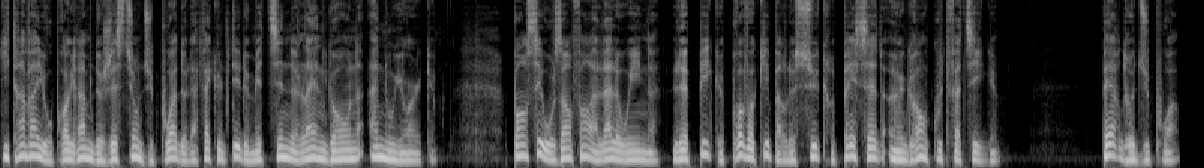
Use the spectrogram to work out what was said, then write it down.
qui travaille au programme de gestion du poids de la faculté de médecine Langone à New York. Pensez aux enfants à l'Halloween, le pic provoqué par le sucre précède un grand coup de fatigue. Perdre du poids.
